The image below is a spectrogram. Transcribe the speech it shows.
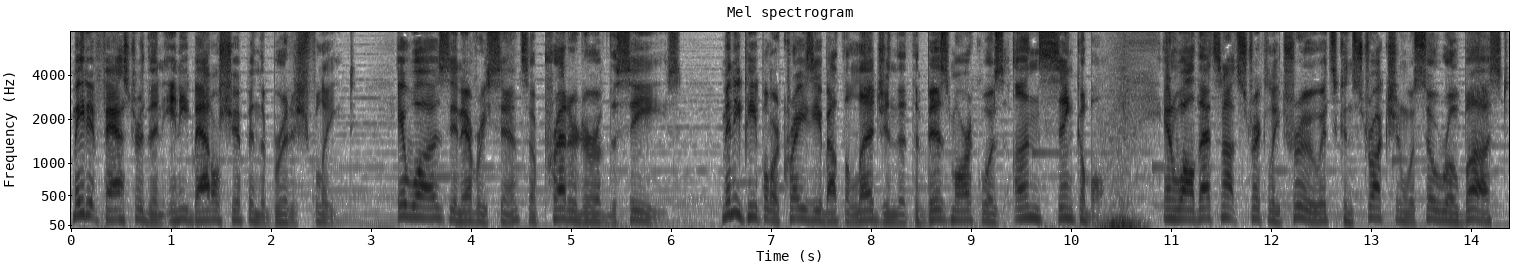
made it faster than any battleship in the British fleet. It was, in every sense, a predator of the seas. Many people are crazy about the legend that the Bismarck was unsinkable. And while that's not strictly true, its construction was so robust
